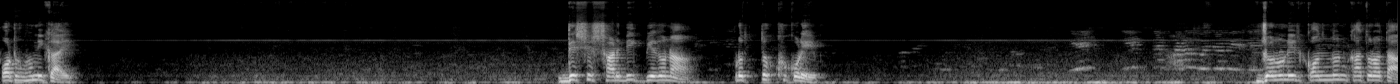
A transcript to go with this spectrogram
পটভূমিকায় দেশের সার্বিক বেদনা প্রত্যক্ষ করে জননীর কন্দন কাতরতা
